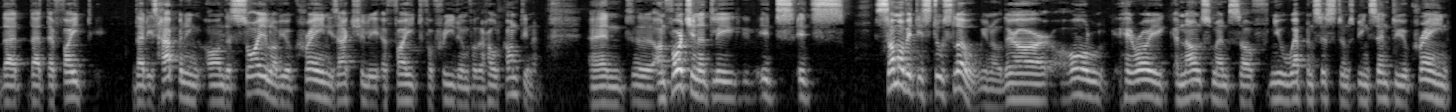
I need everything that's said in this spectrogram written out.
that that the fight that is happening on the soil of Ukraine is actually a fight for freedom for the whole continent. And uh, unfortunately, it's it's some of it is too slow. You know, there are all heroic announcements of new weapon systems being sent to Ukraine,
